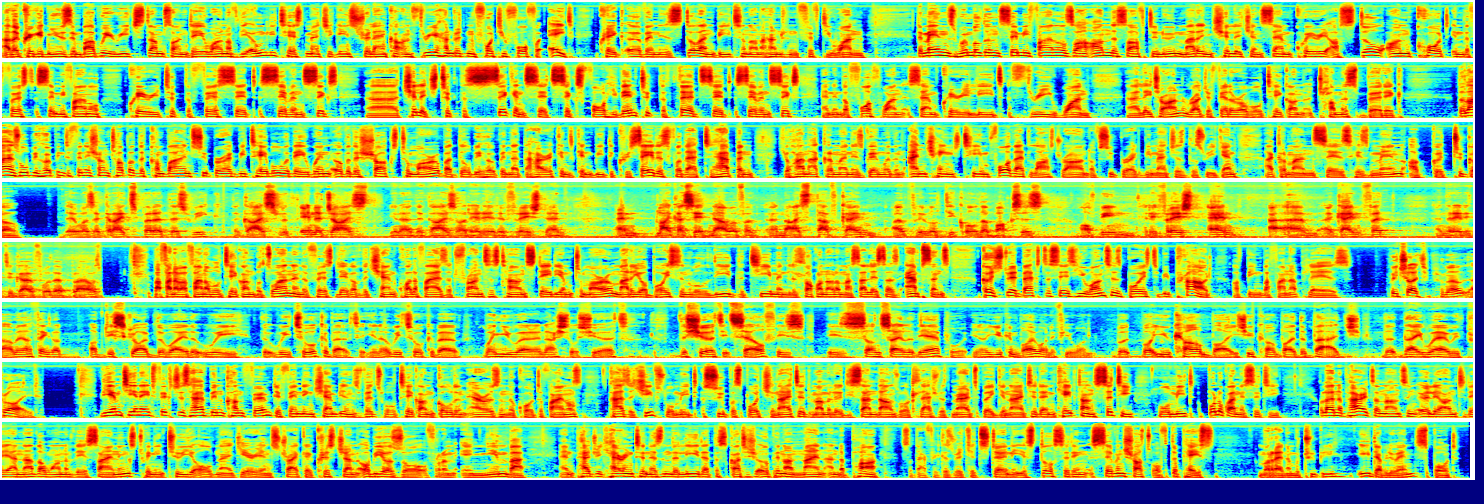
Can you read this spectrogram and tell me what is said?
Other cricket news Zimbabwe reached stumps on day one of the only test match against Sri Lanka on 344 for 8. Craig Ervine is still unbeaten on 151. The men's Wimbledon semi finals are on this afternoon. Marin Cilic and Sam Querrey are still on court in the first semi final. Querrey took the first set 7 6. Uh, Cilic took the second set 6 4. He then took the third set 7 6. And in the fourth one, Sam Querrey leads 3 1. Uh, later on, Roger Federer will take on Thomas Berdych. The Lions will be hoping to finish on top of the combined Super Rugby table with a win over the Sharks tomorrow, but they'll be hoping that the Hurricanes can beat the Crusaders for that to happen. Johan Ackermann is going with an unchanged team for that last round of Super Rugby matches this weekend. Ackermann says his men are good to go. There was a great spirit this week. The guys looked energized. You know, the guys are really refreshed. And, and like I said, now with a, a nice, tough game, hopefully we'll tick all the boxes of being refreshed and uh, um, a game fit and ready to go for the playoffs. Bafana Bafana will take on Botswana in the first leg of the Chan qualifiers at Francistown Stadium tomorrow. Mario Booysen will lead the team in Lehlogonolo Masalesa's absence. Coach Stuart Baxter says he wants his boys to be proud of being Bafana players we try to promote that. I mean, I think I've, I've, described the way that we that we talk about it. You know, we talk about when you wear a national shirt, the shirt itself is is on sale at the airport. You know, you can buy one if you want, but what you can't buy is you can't buy the badge that they wear with pride. The MTN 8 fixtures have been confirmed. Defending champions Wits will take on Golden Arrows in the quarterfinals. Kaizer Chiefs will meet Supersport United. Mamelodi Sundowns will clash with Maritzburg United. And Cape Town City will meet Polokwane City. Orlando Pirates announcing early on today another one of their signings, 22-year-old Nigerian striker Christian Obiozor from Enyimba. And Pádraig Harrington is in the lead at the Scottish Open on 9 under par. South Africa's Richard Sterne is still sitting seven shots off the pace. Morena Mothupi, EWN Sport.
